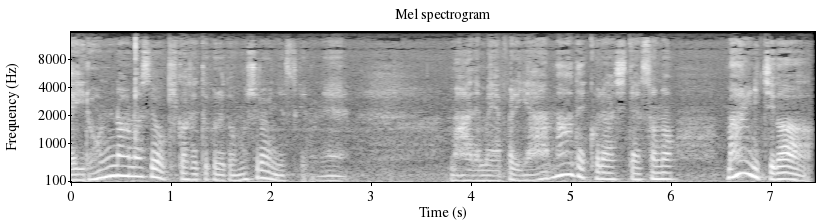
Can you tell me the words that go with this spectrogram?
いやいろんな話を聞かせてくれて面白いんですけどね。まあでもやっぱり山で暮らしてその毎日が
